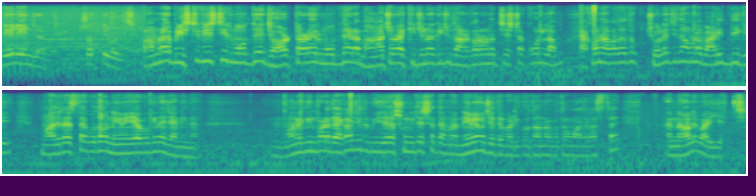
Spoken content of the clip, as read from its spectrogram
রিয়েলি এনজয় সত্যি বলছি। আমরা বৃষ্টি বৃষ্টির মধ্যে, ঝড় টড়ের মধ্যে একটা ভাঙাচোরা কিছু না কিছু দাঁড় করানোর চেষ্টা করলাম। এখন আপাতত চলেছি তো আমরা বাড়ির দিকে। মাঝ রাস্তায় কোথাও নেমে যাব কিনা জানি না। অনেকদিন পরে দেখা হচ্ছে তো বিজয় সুমিতের সাথে আমরা নেমেও যেতে পারি কোথাও না কোথাও মাঝ রাস্তায় আর না হলে বাড়ি যাচ্ছি।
